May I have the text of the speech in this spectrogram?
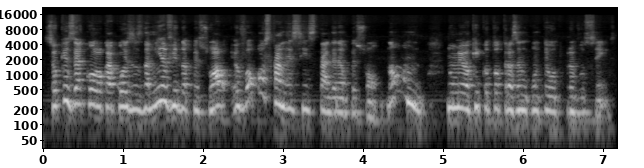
Se eu quiser colocar coisas da minha vida pessoal, eu vou postar nesse Instagram pessoal, não no, no meu aqui que eu estou trazendo conteúdo para vocês.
